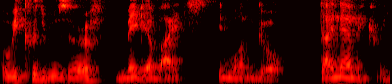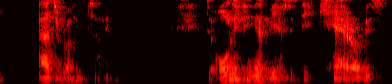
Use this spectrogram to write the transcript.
but we could reserve megabytes in one go, dynamically, at runtime. The only thing that we have to take care of is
